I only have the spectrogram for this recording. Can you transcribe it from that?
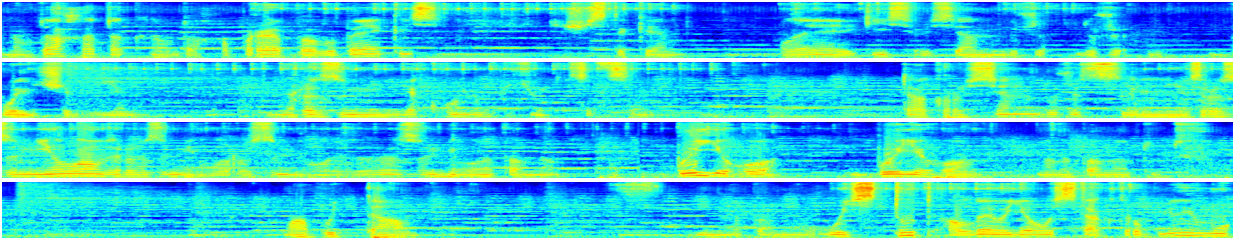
Навдаха, так, навдаха. Вперед, ПВП якийсь, щось таке. Але якийсь росіян дуже дуже боляче б'є. Не розумію, як вони б'ють це все. Так, росіяни дуже сильні. Зрозуміло, зрозуміло, розуміло, зрозуміло, напевно. Бий його! Бий його. Ну, напевно, тут. Мабуть, там. Він, напевно, ось тут, але я ось так зроблю йому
